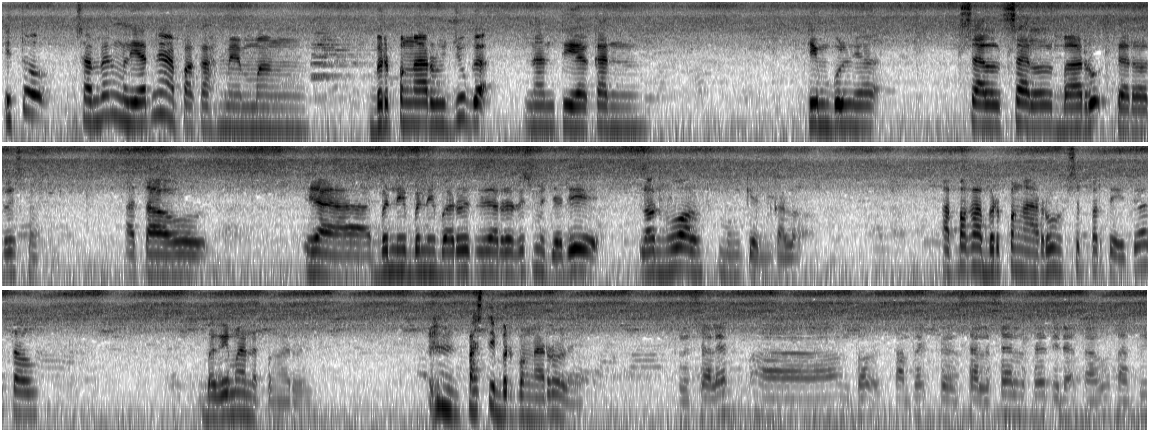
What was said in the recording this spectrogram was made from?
itu sampai ngelihatnya apakah memang berpengaruh juga nanti akan timbulnya sel-sel baru terorisme atau ya benih-benih baru terorisme jadi lone wolf mungkin kalau apakah berpengaruh seperti itu atau bagaimana pengaruhnya? Pasti berpengaruh lah ya. kalau saya lihat eh, untuk sampai ke sel-sel saya tidak tahu tapi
